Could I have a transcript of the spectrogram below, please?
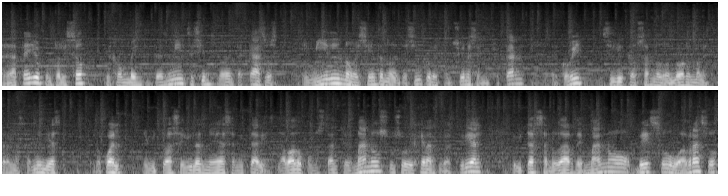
Relatello puntualizó que con 23.690 casos y 1.995 defunciones en Michoacán, el COVID sigue causando dolor y malestar en las familias, por lo cual invitó a seguir las medidas sanitarias, lavado constante de manos, uso de gel antibacterial, evitar saludar de mano, beso o abrazo,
